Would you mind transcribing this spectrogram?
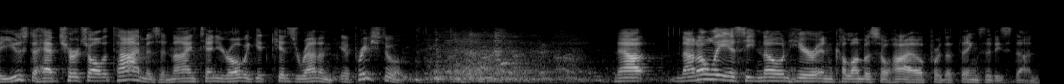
he used to have church all the time. As a nine, ten year old, we'd get kids around and, and preach to them. now, not only is he known here in Columbus, Ohio, for the things that he's done,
